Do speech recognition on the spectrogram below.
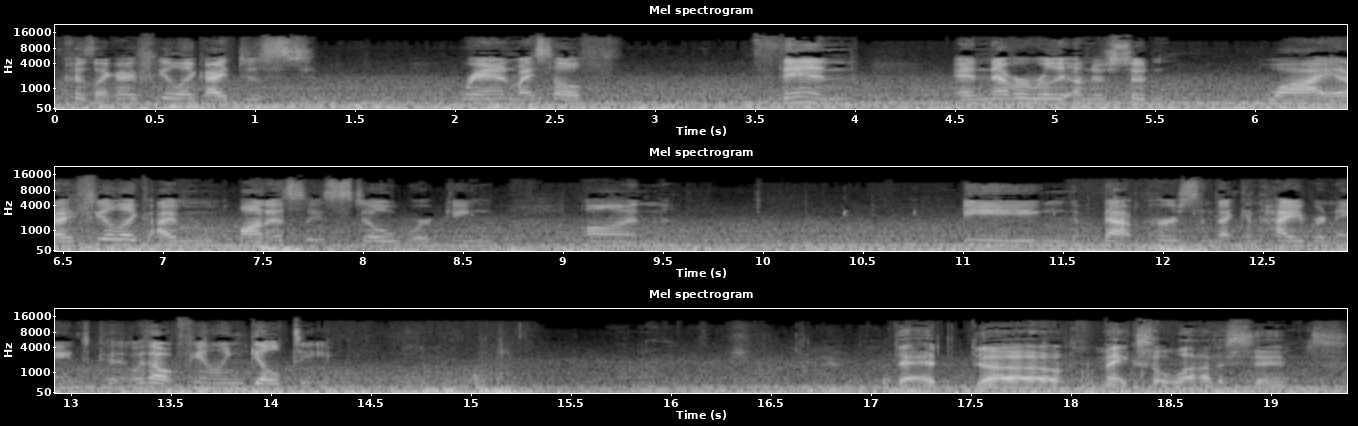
because like I feel like I just ran myself thin and never really understood why. And I feel like I'm honestly still working on being that person that can hibernate without feeling guilty. That uh, makes a lot of sense.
